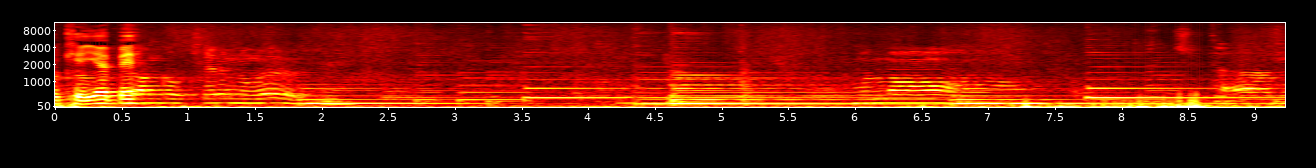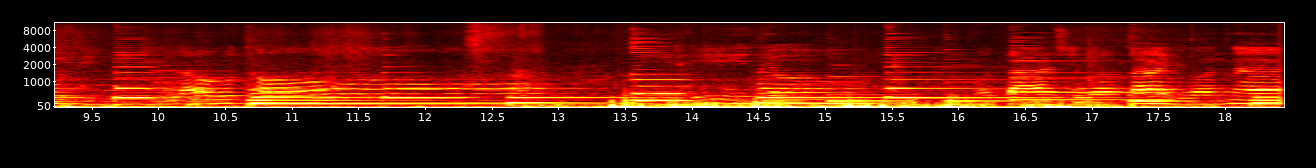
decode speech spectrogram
Okay, yeah, babe. Mm.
